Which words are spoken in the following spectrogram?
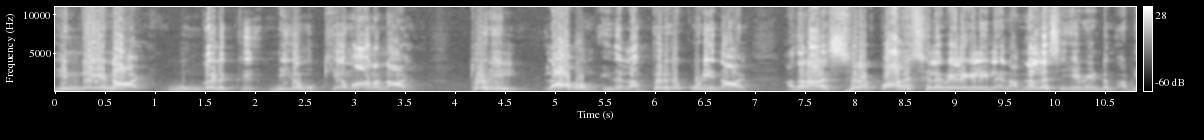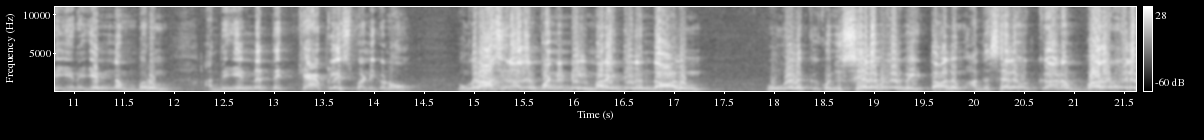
இன்றைய நாள் உங்களுக்கு மிக முக்கியமான நாள். தொழில் லாபம் இதெல்லாம் பெருகக்கூடிய நாள். அதனால் சிறப்பாக சில வேலைகளில் நாம் நல்ல செய்ய வேண்டும் அப்படிங்கிற எண்ணம் வரும். அந்த எண்ணத்தை கேபிட்டலைஸ் பண்ணிக்கணும். உங்கள் ராசிநாதன் பன்னெண்டில் மறைந்திருந்தாலும் உங்களுக்கு கொஞ்சம் செலவுகள் வைத்தாலும் அந்த செலவுக்கான வரவுகளை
